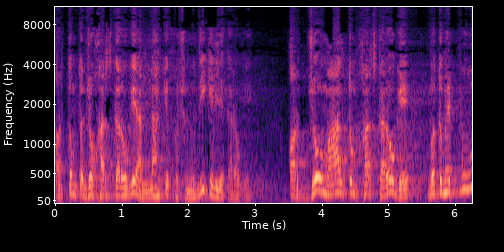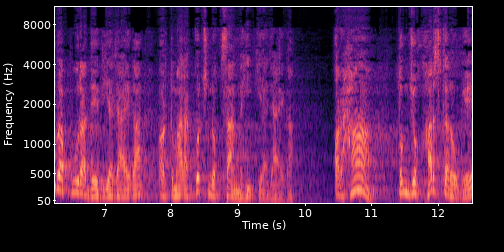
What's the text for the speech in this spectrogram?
और तुम तो जो खर्च करोगे, अल्लाह की खुशनुदी के लिए करोगे। और जो माल तुम खर्च करोगे, वो तुम्हें पूरा पूरा दे दिया जाएगा और तुम्हारा कुछ नुकसान नहीं किया जाएगा। और हाँ, तुम जो खर्च करोगे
